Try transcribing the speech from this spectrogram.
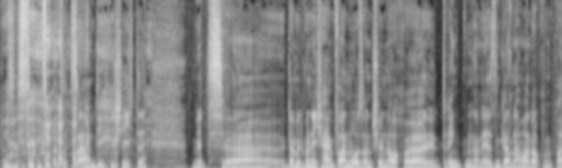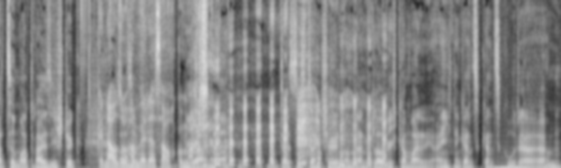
Das Ja. ist sozusagen die Geschichte, mit, äh, damit man nicht heimfahren muss und schön auch äh, trinken und essen kann, haben wir noch ein paar Zimmer, 30 Stück. Genauso Also- haben wir das auch gemacht. Ja, ne? Das ist dann schön und dann, glaube ich, kann man eigentlich eine ganz, ganz gute ähm,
